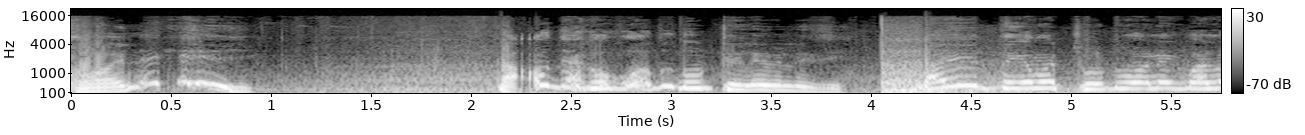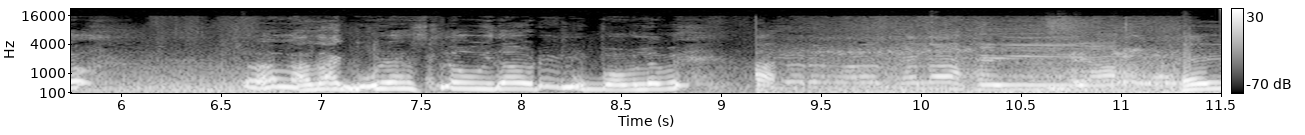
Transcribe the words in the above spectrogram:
হয় নাকি? তাও দেখো কত দূর ঠেলে ফেলেছি। ভাই, এর থেকে আমার ছোট অনেক ভালো। লাদাখ ঘুরে আসলো উইদাউট এনি প্রবলেমে এই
